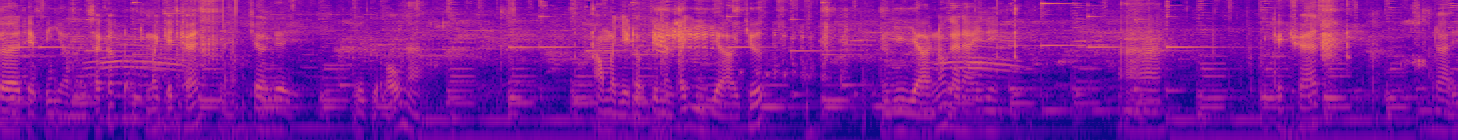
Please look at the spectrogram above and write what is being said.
Ok thì bây giờ mình sẽ cất đồ cho mấy cái chest nè chơi đi. Như gỗ nè. Ông mà việc đầu tiên mình phải di dời trước. Mình di dời nó ra đây đi. À, cái chest đây.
